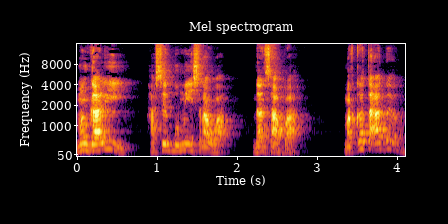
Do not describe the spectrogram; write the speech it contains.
menggali hasil bumi Sarawak dan Sabah, maka tak ada.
